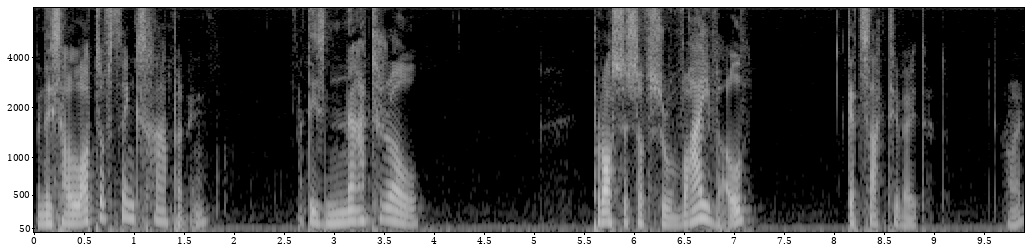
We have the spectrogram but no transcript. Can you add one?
when there's a lot of things happening, this natural process of survival gets activated, right?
